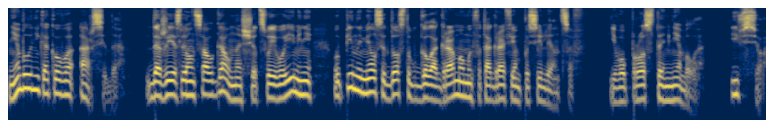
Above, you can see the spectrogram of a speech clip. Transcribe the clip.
Не было никакого Арсида. Даже если он солгал насчет своего имени, у Пин имелся доступ к голограммам и фотографиям поселенцев. Его просто не было. И все.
